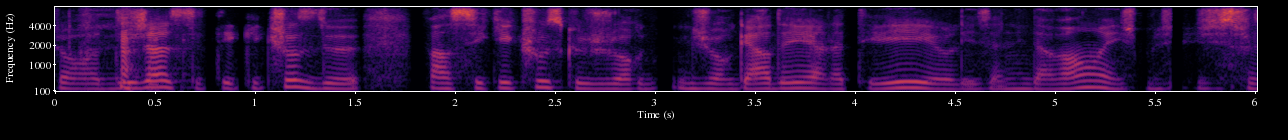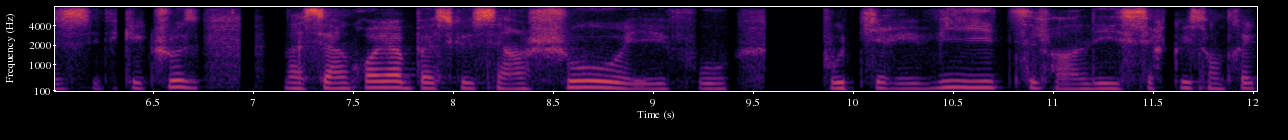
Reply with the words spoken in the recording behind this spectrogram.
Genre déjà c'était quelque chose de, enfin c'est quelque chose que je, je, regardais à la télé les années d'avant et je me c'était quelque chose d'assez incroyable parce que c'est un show et il faut faut tirer vite. Enfin, les circuits sont très,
